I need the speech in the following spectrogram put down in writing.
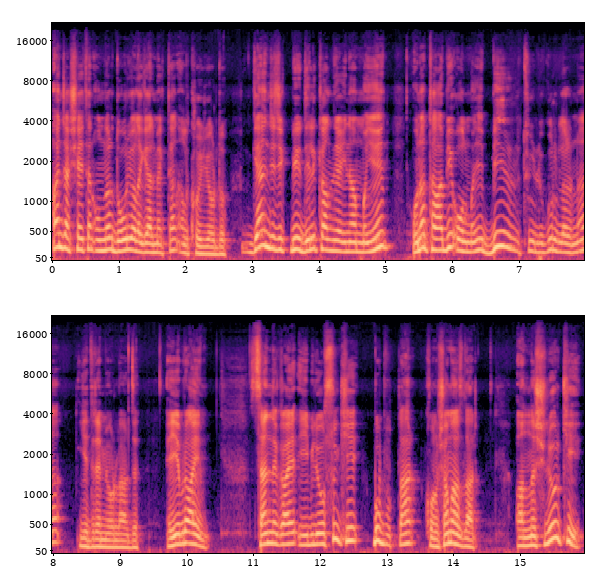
Ancak şeytan onları doğru yola gelmekten alıkoyuyordu. Gencecik bir delikanlıya inanmayı, ona tabi olmayı bir türlü gururlarına yediremiyorlardı. Ey İbrahim, sen de gayet iyi biliyorsun ki bu putlar konuşamazlar. Anlaşılıyor ki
